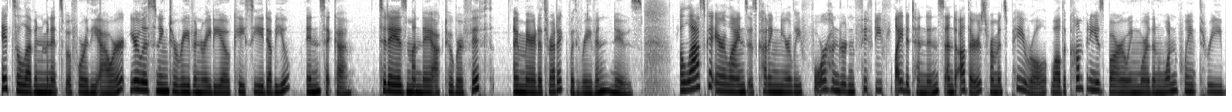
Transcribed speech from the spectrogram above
It's 11 minutes before the hour. You're listening to Raven Radio KCAW in Sitka. Today is Monday, October 5th. I'm Meredith Reddick with Raven News. Alaska Airlines is cutting nearly 450 flight attendants and others from its payroll, while the company is borrowing more than $1.3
